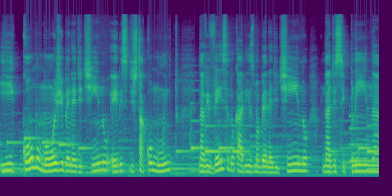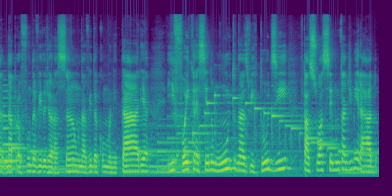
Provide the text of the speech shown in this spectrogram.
E como monge beneditino, ele se destacou muito na vivência do carisma beneditino, na disciplina, na profunda vida de oração, na vida comunitária e foi crescendo muito nas virtudes e passou a ser muito admirado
